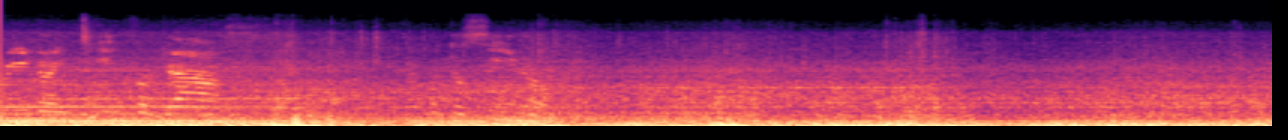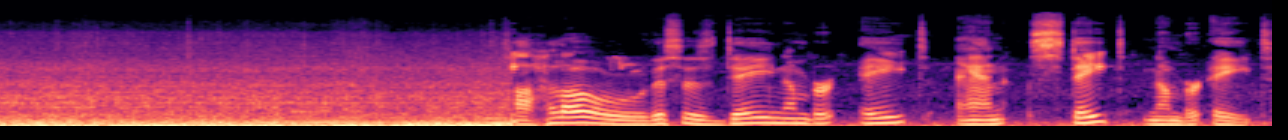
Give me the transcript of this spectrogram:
Three nineteen for gas. at the casino. Uh, hello, this is day number eight and state number eight.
